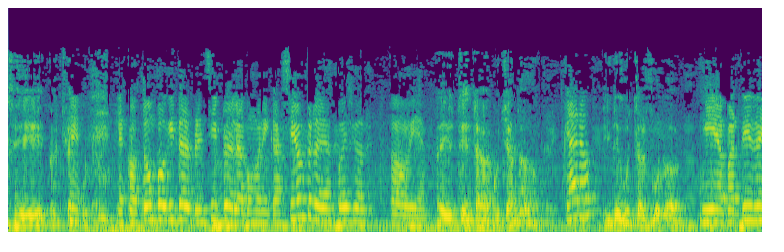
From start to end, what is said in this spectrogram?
Sí, espectacular. Les costó un poquito al principio de la comunicación, pero después ya todo bien. Ahí, ¿Usted estaba escuchando? Claro. ¿Y le gusta el fútbol? Y a partir de,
